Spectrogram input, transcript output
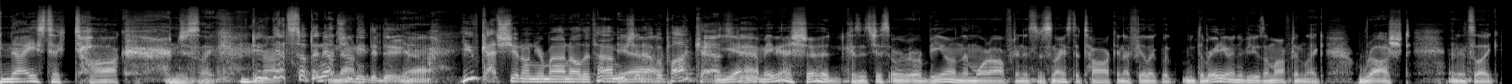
nice to talk and just like Dude, not- that's something else and you need to do. Yeah, You've got shit on your mind all the time. You should have a podcast. yeah, dude. maybe I should because it's just or, or be on them more often. It's just nice to talk, and I feel like with, with the radio interviews, I'm often like rushed, and it's like,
